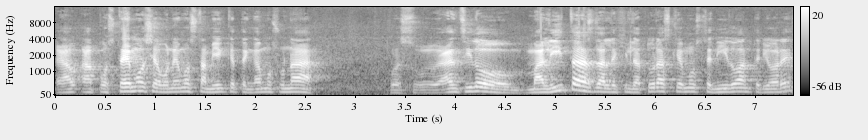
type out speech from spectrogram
Apostemos y abonemos también que tengamos una, pues han sido malitas las legislaturas que hemos tenido anteriores,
